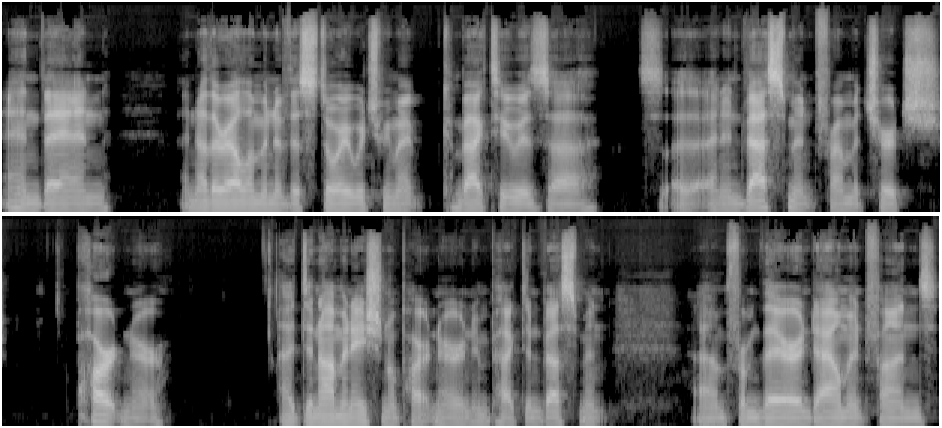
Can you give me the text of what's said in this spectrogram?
and then another element of this story, which we might come back to, is uh, an investment from a church partner, a denominational partner, an impact investment um, from their endowment funds.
